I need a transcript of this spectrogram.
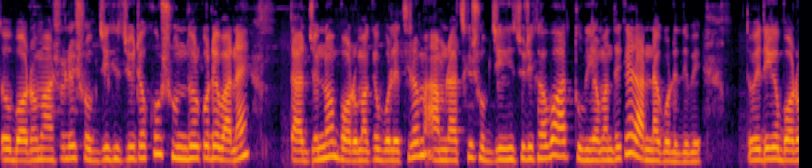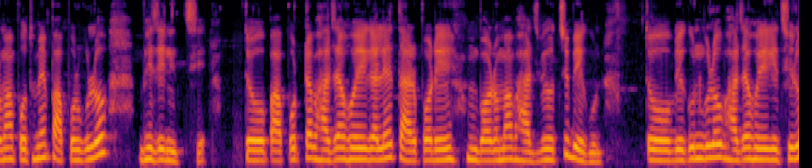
তো বড়মা আসলে সবজি খিচুড়িটা খুব সুন্দর করে বানায়, তার জন্য বড়মাকে বলেছিলাম, আমরা আজকে সবজি খিচুড়ি খাব আর তুমি আমাদেরকে রান্না করে দেবে। তো এদিকে বড়মা প্রথমে পাপড়গুলো ভেজে নিচ্ছে। তো পাপড়টা ভাজা হয়ে গেলে তারপরে বড়মা ভাজবে হচ্ছে বেগুন। তো বেগুনগুলো ভাজা হয়ে গেছিল।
